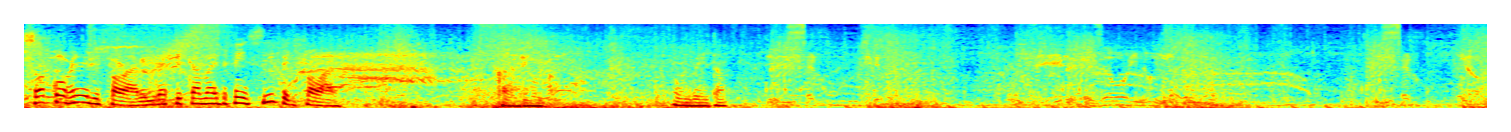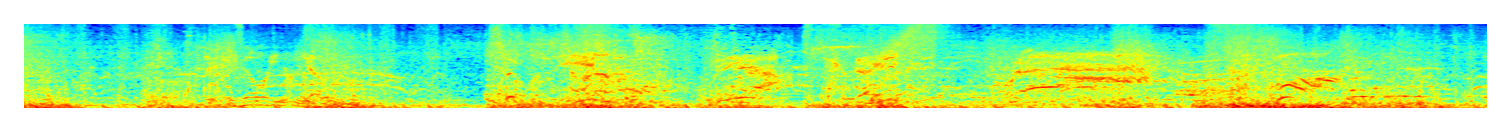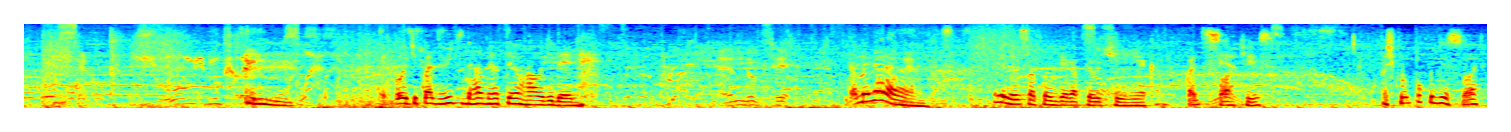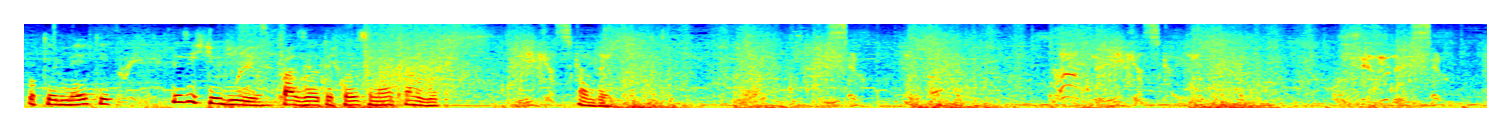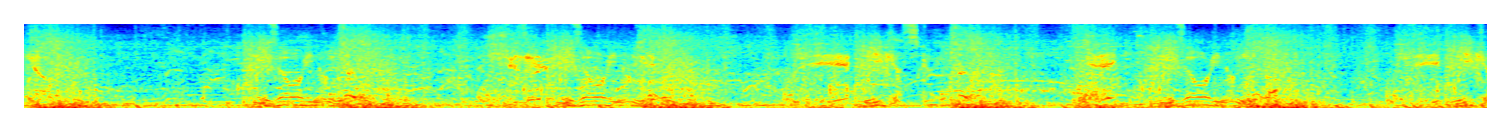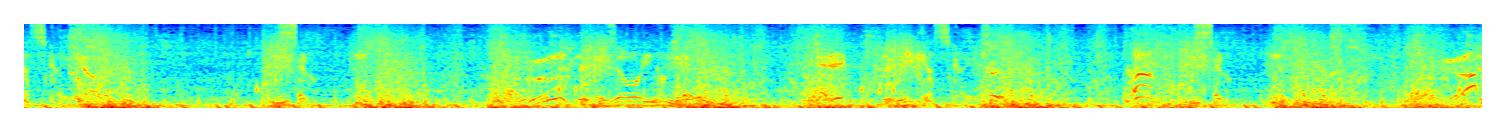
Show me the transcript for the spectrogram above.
só correr, eles falaram. Ele vai ficar mais defensivo, eles falaram. Quase 20w eu tenho o round dele. Tá melhorando. Eu só foi pegar pelo time, cara. Quase sorte isso. Acho que foi um pouco de sorte porque ele meio que desistiu de fazer outras coisas senão entrar no loop. Vamos ver.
